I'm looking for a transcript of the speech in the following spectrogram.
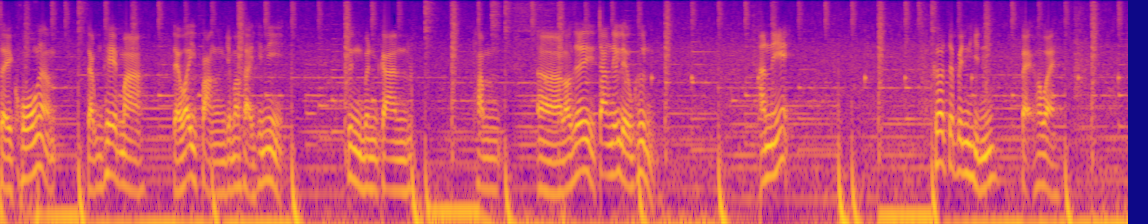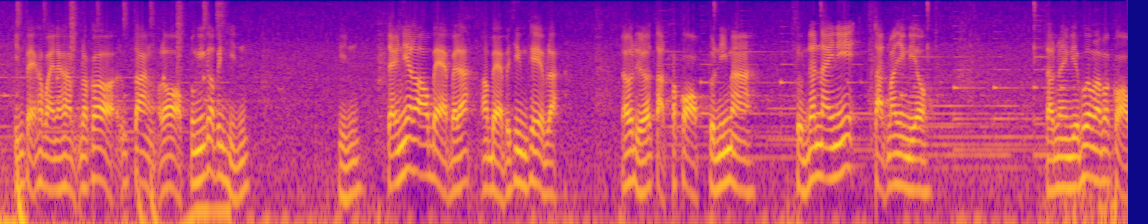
ใส่โค้งอะจากกรุงเทพมา แต่ว่าอีกฝั่งจะมาใส่ที่นี่ ซึ่งเป็นการทำเอ่อเราจะได้ติดตั้งได้เร็วขึ้น อันนี้ก็จะเป็นหินแปะเข้าไป หินแปะเข้าไปนะครับ แล้วก็ลูกตั้งรอบ ตรงนี้ก็เป็นหิน หิน แต่อันนี้เราเอาแบบไปแล้วเอาแบบไปที่กรุงเทพแล้วแล้วเดี๋ยวเราตัดประกอบตัวนี้มา ส่วนด้านในนี้ตัดมาอย่างเดียว ตัดมาอย่างเดียวเพื่อมาประกอบ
